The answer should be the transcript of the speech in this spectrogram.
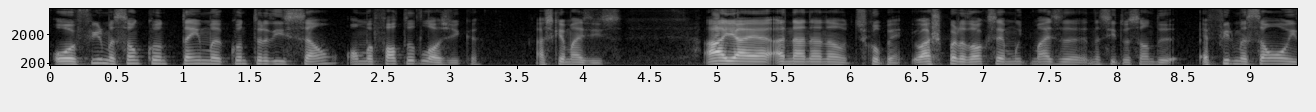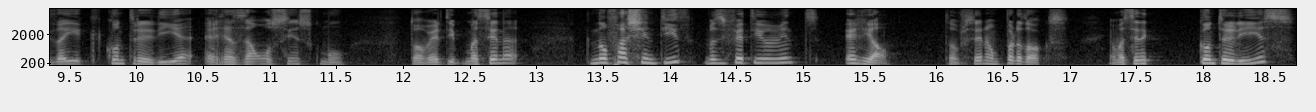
ou afirmação que contém uma contradição ou uma falta de lógica. Acho que é mais isso. Ah, yeah, yeah. ah, não, não, não, desculpem. Eu acho que paradoxo é muito mais a, na situação de afirmação ou ideia que contraria a razão ou o senso comum. Estão a ver? Tipo, uma cena que não faz sentido, mas efetivamente é real. Estão a perceber? É um paradoxo. É uma cena que contraria-se,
